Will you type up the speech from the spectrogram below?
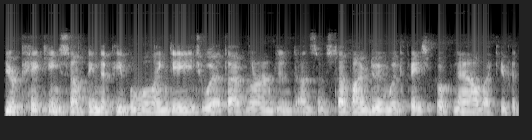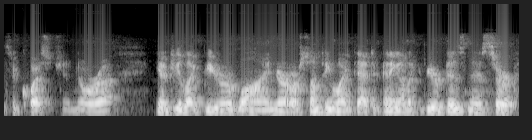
you're picking something that people will engage with. I've learned and done some stuff I'm doing with Facebook now, like if it's a question or a, you know, do you like beer or wine or, or something like that, depending on like if you're a business or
